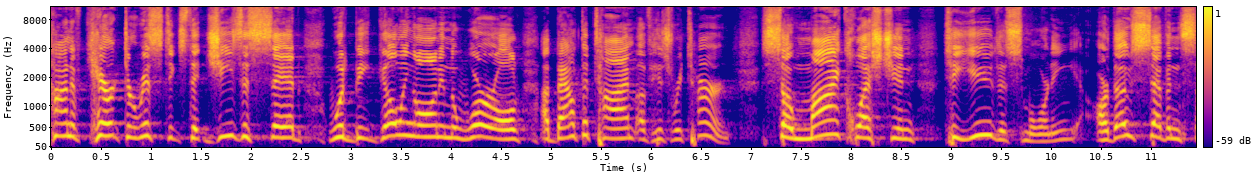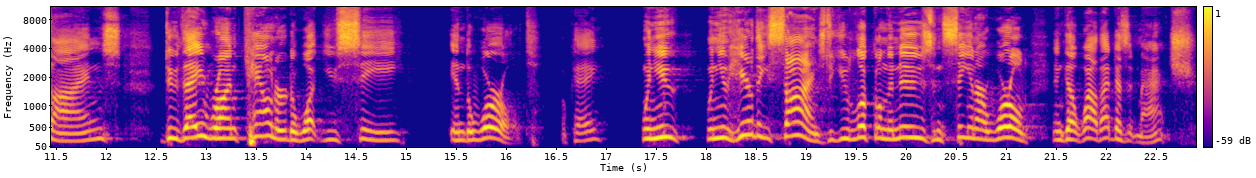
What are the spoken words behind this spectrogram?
kind of characteristics that Jesus said would be going on in the world about the time of his return. So, my question to you this morning are those seven signs, do they run counter to what you see in the world? Okay? When you when you hear these signs, do you look on the news and see in our world and go, wow, that doesn't match?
